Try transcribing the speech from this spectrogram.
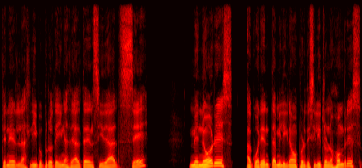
tener las lipoproteínas de alta densidad C menores a 40 miligramos por decilitro en los hombres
